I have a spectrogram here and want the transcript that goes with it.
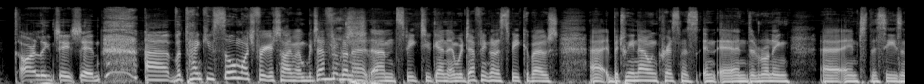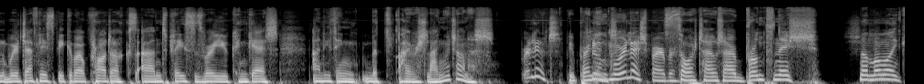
darling Jay Shin. Uh, but thank you so much for your time, and we're definitely going to um, speak to you again, and we're definitely going to speak about uh, between now and Christmas in, and the running uh, into the season. We're definitely speak about products and places where you can get anything with Irish language on it. Brilliant. Be brilliant. More leis, Barbara. Sort out our bruntanish. No, no, like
